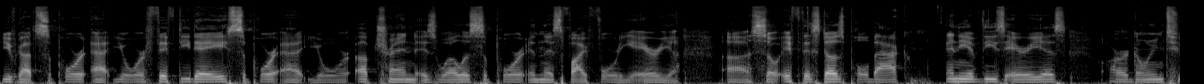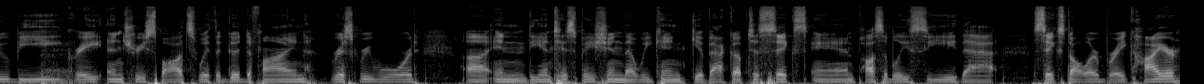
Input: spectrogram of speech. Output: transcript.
You've got support at your 50 day, support at your uptrend, as well as support in this 540 area. Uh, so if this does pull back, any of these areas are going to be great entry spots with a good defined risk reward uh, in the anticipation that we can get back up to six and possibly see that $6 break higher.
